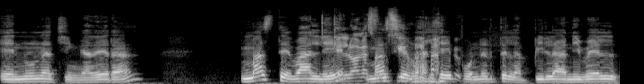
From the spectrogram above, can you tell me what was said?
en una chingadera, más te vale, más te vale ponerte la pila a nivel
